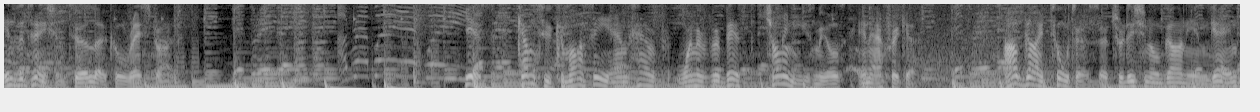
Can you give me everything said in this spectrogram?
invitation to a local restaurant. Yes, come to Kumasi and have one of the best Chinese meals in Africa. Our guide taught us a traditional Ghanaian game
